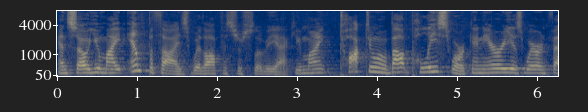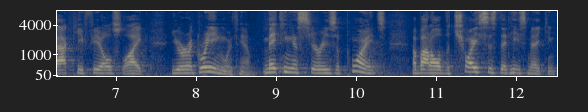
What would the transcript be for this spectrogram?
And so you might empathize with Officer Sliviak. You might talk to him about police work in areas where, in fact, he feels like you're agreeing with him, making a series of points about all the choices that he's making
